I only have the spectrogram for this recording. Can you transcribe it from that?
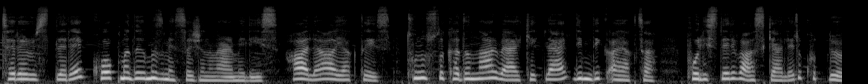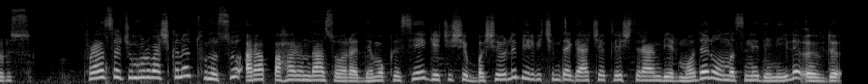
Teröristlere korkmadığımız mesajını vermeliyiz. Hala ayaktayız. Tunuslu kadınlar ve erkekler dimdik ayakta. Polisleri ve askerleri kutluyoruz. Fransa Cumhurbaşkanı Tunus'u Arap Baharı'ndan sonra demokrasiye geçişi başarılı bir biçimde gerçekleştiren bir model olması nedeniyle övdü.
